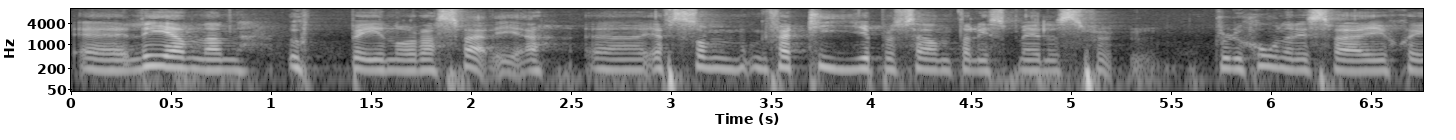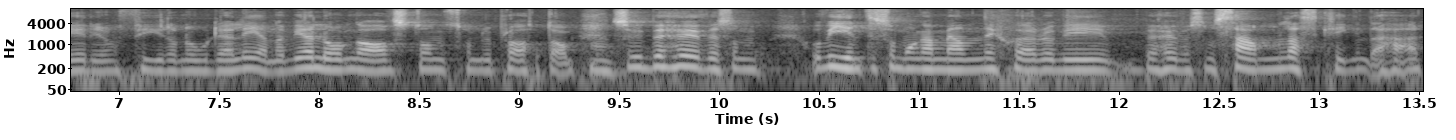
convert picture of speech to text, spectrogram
eh, länen uppe i norra Sverige. Eh, eftersom ungefär 10 procent av livsmedels produktionen i Sverige sker i de fyra nordliga länen. Vi har långa avstånd som du pratade om. Mm. Så vi behöver som, och vi är inte så många människor och vi behöver som samlas kring det här.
